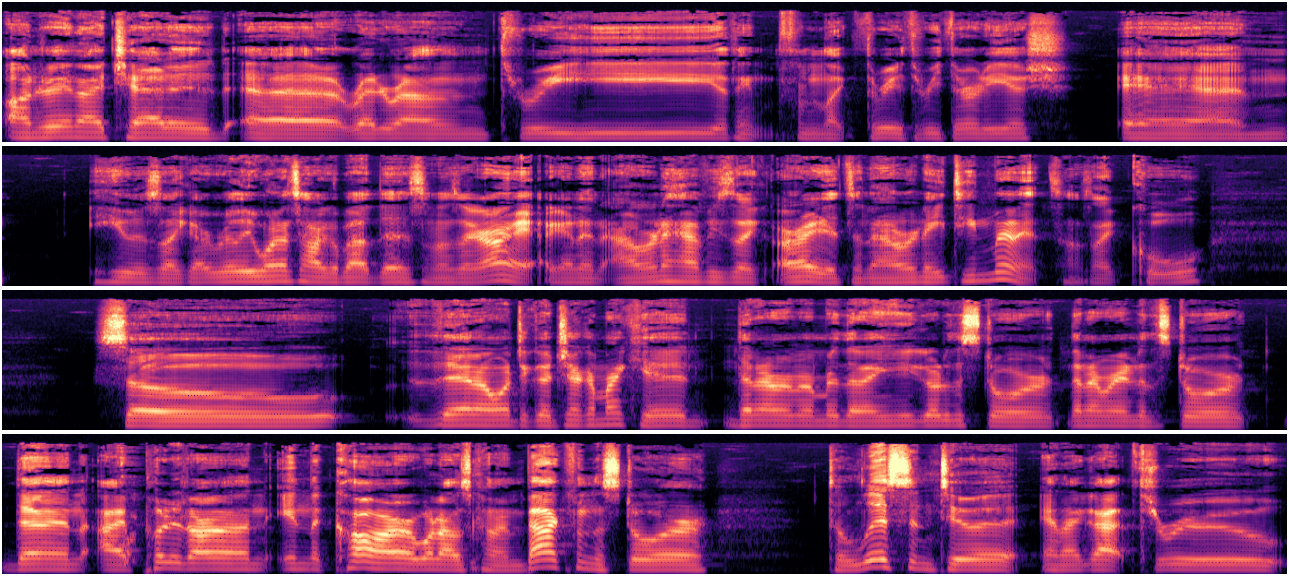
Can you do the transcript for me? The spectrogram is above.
Andre and I chatted uh, right around three. I think from like three three thirty ish, and he was like, "I really want to talk about this," and I was like, "All right, I got an hour and a half." He's like, "All right, it's an hour and eighteen minutes." I was like, "Cool." So then I went to go check on my kid. Then I remembered that I need to go to the store. Then I ran to the store. Then I put it on in the car when I was coming back from the store to listen to it. And I got through,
